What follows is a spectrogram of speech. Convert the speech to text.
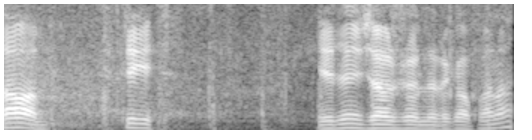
Tamam. Site git. Yedin şarjörleri kafana.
